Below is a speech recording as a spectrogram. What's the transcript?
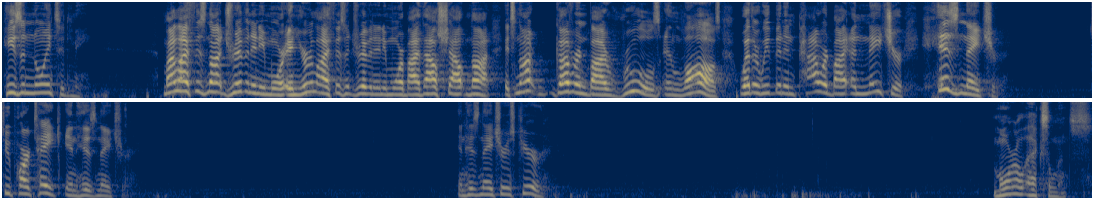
He's anointed me. My life is not driven anymore, and your life isn't driven anymore by thou shalt not. It's not governed by rules and laws, whether we've been empowered by a nature, His nature, to partake in His nature. and his nature is pure. Moral excellence.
